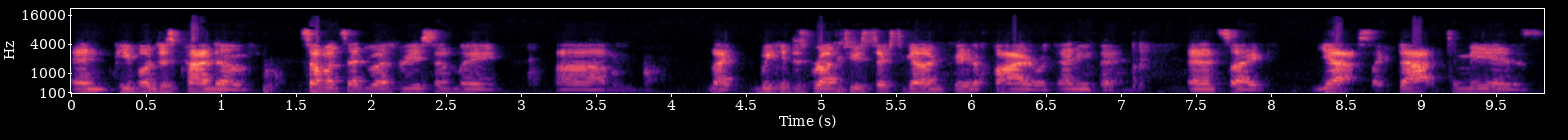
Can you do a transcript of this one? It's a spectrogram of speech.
and people just kind of. Someone said to us recently, um, like we could just rub two sticks together and create a fire with anything, and it's like, yes, like that to me is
